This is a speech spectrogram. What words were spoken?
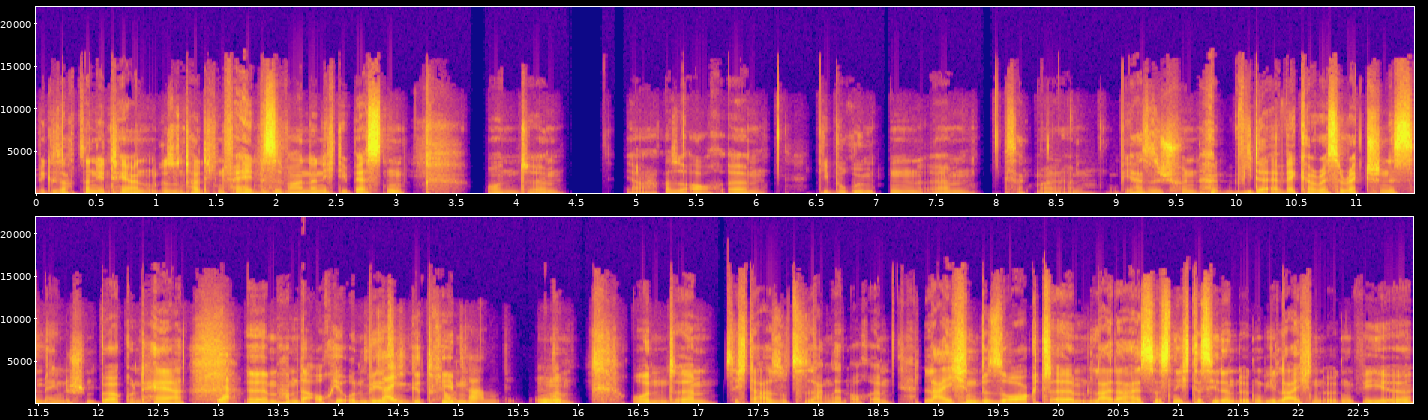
wie gesagt, sanitären und gesundheitlichen Verhältnisse waren da nicht die besten. Und ähm, ja, also auch ähm, die berühmten ähm, ich sag mal, ähm, wie heißen sie schön, Wiedererwecker, Resurrectionists im Englischen, Burke und Hare, ja. ähm, haben da auch ihr Unwesen Gleich getrieben. Mhm. Ne? Und ähm, sich da sozusagen dann auch ähm, Leichen besorgt. Ähm, leider heißt es nicht, dass sie dann irgendwie Leichen irgendwie, äh,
